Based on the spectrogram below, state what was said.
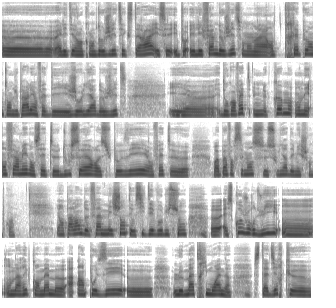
Euh, elle était dans le camp d'Auschwitz, etc. Et, et, les femmes d'Auschwitz, on en a très peu entendu parler, en fait, des geôlières d'Auschwitz. Et euh, donc en fait, une, comme on est enfermé dans cette douceur supposée, en fait, euh, on va pas forcément se souvenir des méchantes, quoi. Et en parlant de femmes méchantes et aussi d'évolution, euh, est-ce qu'aujourd'hui on, arrive quand même à imposer le matrimoine? C'est-à-dire que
